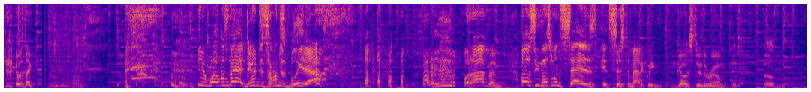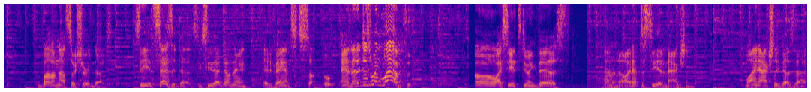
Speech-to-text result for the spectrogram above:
It was like. Ew, what was that, dude? Did someone just bleed out? what happened? Oh, see, this one says it systematically goes through the room. It- but I'm not so sure it does. See, it says it does. You see that down there? Advanced. So- oh, and then it just went left. Oh, I see. It's doing this. I don't know. I'd have to see it in action. Mine actually does that.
